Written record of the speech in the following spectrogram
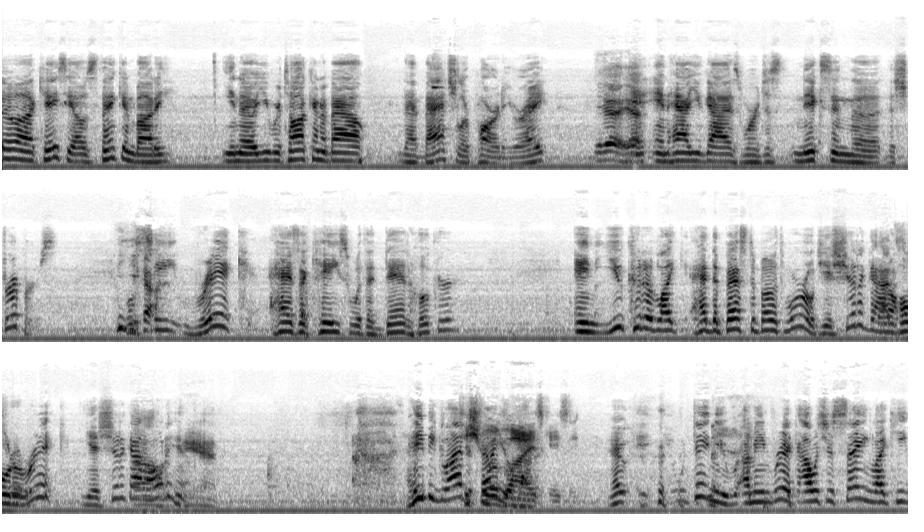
So, uh, Casey, I was thinking, buddy, you know, you were talking about that bachelor party, right? Yeah, yeah. And, and how you guys were just nixing the, the strippers. Well, yeah. see, Rick has a case with a dead hooker, and you could have like had the best of both worlds. You should have got a That's hold of. Rick. You should have got a Oh, hold of him. man. He'd be glad to Tissue tell of you about lies, it. Casey. No, it- Didn't you? I mean, Rick, I was just saying, like he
